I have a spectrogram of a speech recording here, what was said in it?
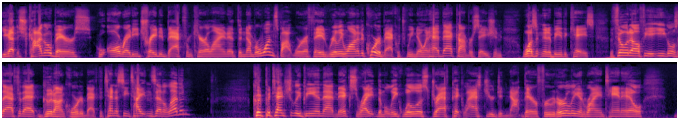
you got the Chicago Bears, who already traded back from Carolina at the number one spot, where if they had really wanted a quarterback, which we know and had that conversation, wasn't going to be the case. The Philadelphia Eagles, after that, good on quarterback. The Tennessee Titans at 11 could potentially be in that mix, right? The Malik Willis draft pick last year did not bear fruit early, and Ryan Tannehill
